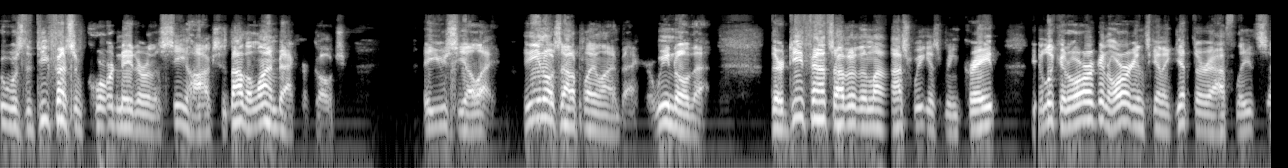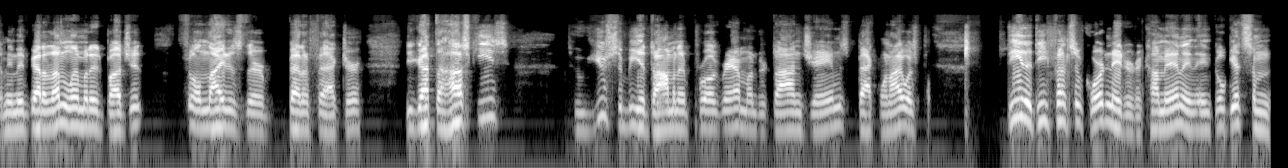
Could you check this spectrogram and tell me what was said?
who was the defensive coordinator of the Seahawks, is now the linebacker coach at UCLA. He knows how to play linebacker. We know that. Their defense, other than last week, has been great. You look at Oregon, Oregon's going to get their athletes. I mean, they've got an unlimited budget. Phil Knight is their benefactor. You got the Huskies, who used to be a dominant program under Don James back when I was. Need a defensive coordinator to come in and, and go get some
